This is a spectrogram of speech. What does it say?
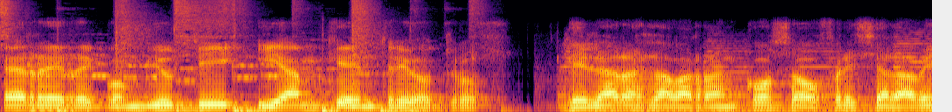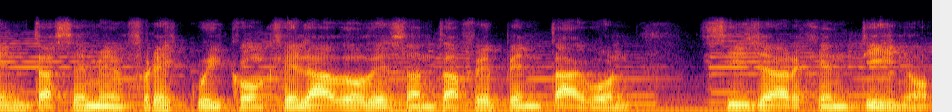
RR Con Beauty y Amke, entre otros. El Aras La Barrancosa ofrece a la venta semen fresco y congelado de Santa Fe Pentagon, silla argentino,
